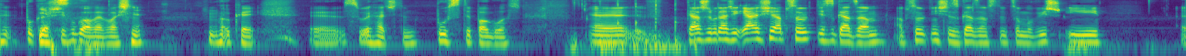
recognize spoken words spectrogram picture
Pukasz yes. się w głowę właśnie. Okej. Okay. Słychać ten pusty pogłos. E, w każdym razie ja się absolutnie zgadzam. Absolutnie się zgadzam z tym, co mówisz i e,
